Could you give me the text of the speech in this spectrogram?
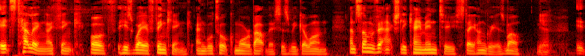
It's telling, I think, of his way of thinking, and we'll talk more about this as we go on. And some of it actually came into Stay Hungry as well yeah, it,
